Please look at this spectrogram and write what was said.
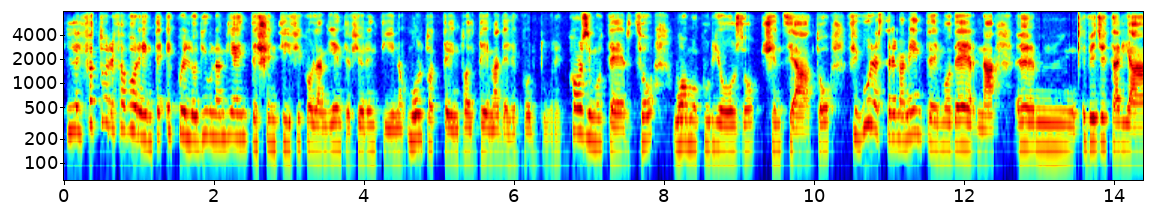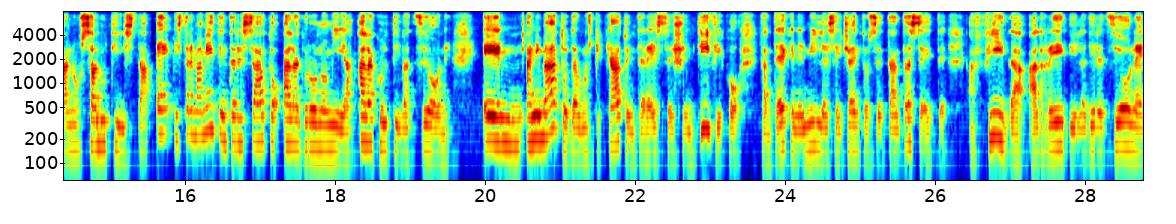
il fattore favorente è quello di un ambiente scientifico, l'ambiente fiorentino, molto attento al tema delle colture. Cosimo III, uomo curioso, scienziato, figura estremamente moderna, ehm, vegetariano, salutista, è estremamente interessato all'agronomia, alla coltivazione è mm, animato da uno spiccato interesse scientifico, tant'è che nel 1677 affida al Redi la direzione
